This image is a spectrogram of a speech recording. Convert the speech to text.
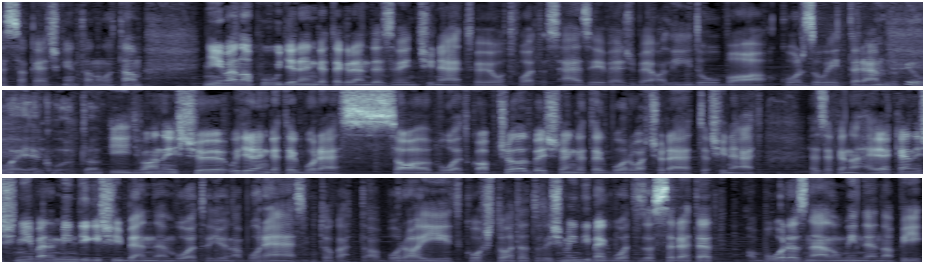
szakácsként tanultam. Nyilván apu ugye rengeteg rendezvényt csinált, ő ott volt a száz évesbe, a Lidóba, a Korzó étterem. Ezek jó helyek voltak. Így van, és ugye rengeteg borásszal volt kapcsolatban, és rengeteg borvacsorát csinált ezeken a helyeken, és nyilván mindig is így bennem volt, hogy jön a borász, mutogatta a borait, kóstoltatott, és mindig meg volt ez a szeretet. A bor az nálunk mindennapi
